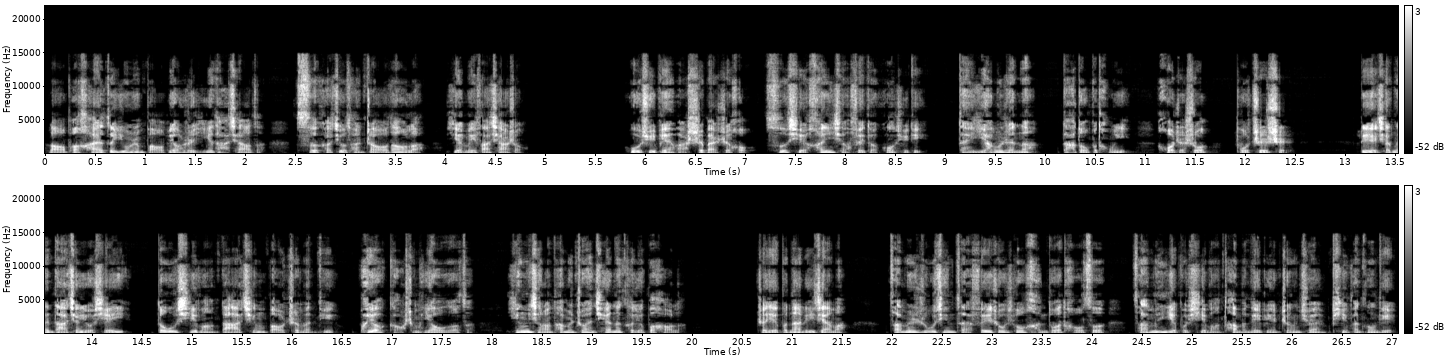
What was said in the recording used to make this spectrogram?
老婆孩子、佣人、保镖是一大家子，刺客就算找到了也没法下手。戊戌变法失败之后，慈禧很想废掉光绪帝，但洋人呢大都不同意，或者说不支持。列强跟大清有协议，都希望大清保持稳定，不要搞什么幺蛾子，影响了他们赚钱，那可就不好了。这也不难理解嘛。咱们如今在非洲有很多投资，咱们也不希望他们那边政权频繁更迭，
